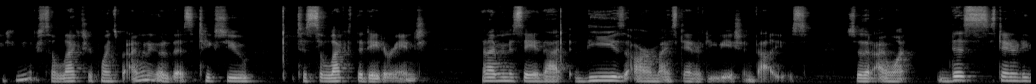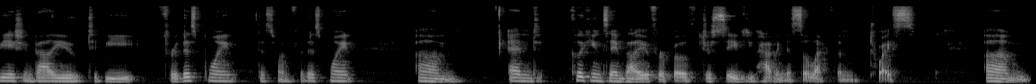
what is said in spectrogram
you can either select your points, but I'm going to go to this. It takes you to select the data range. And I'm going to say that these are my standard deviation values. So that I want this standard deviation value to be for this point, this one for this point. Um, and clicking same value for both just saves you having to select them twice. Um,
